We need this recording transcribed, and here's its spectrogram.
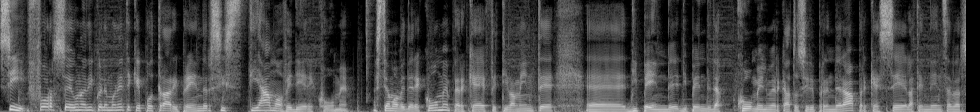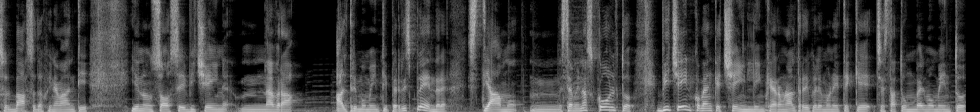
Sì, forse è una di quelle monete che potrà riprendersi, stiamo a vedere come. Stiamo a vedere come perché effettivamente eh, dipende, dipende da come il mercato si riprenderà, perché se la tendenza è verso il basso da qui in avanti, io non so se VChain mh, avrà altri momenti per risplendere. Stiamo, mh, stiamo in ascolto. VChain, come anche Chainlink, era un'altra di quelle monete che c'è stato un bel momento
